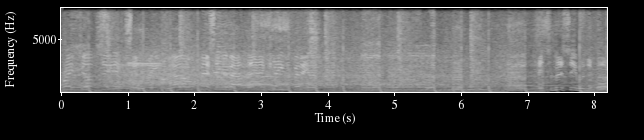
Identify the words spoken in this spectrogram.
Great jumps here. Simply no messing about It's Messi with the ball.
